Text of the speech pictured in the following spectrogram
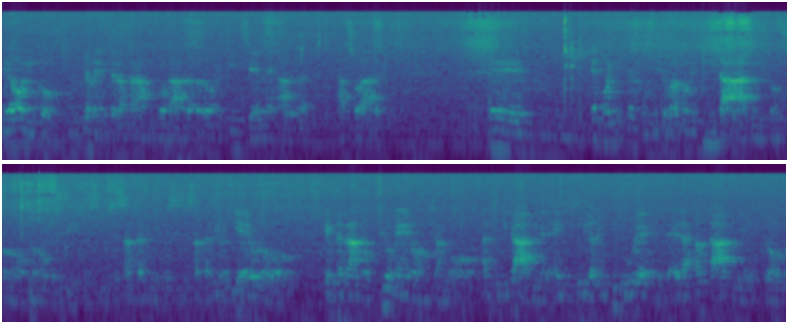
l'eolico ovviamente la farà un po' da, padrone insieme al, al solare. E, e poi come dicevo la connettività, quindi sono, sono, sono questi, questi, 60, questi 60 milioni di euro che verranno più o meno diciamo, aggiudicati entro il 2022 ed appaltati entro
